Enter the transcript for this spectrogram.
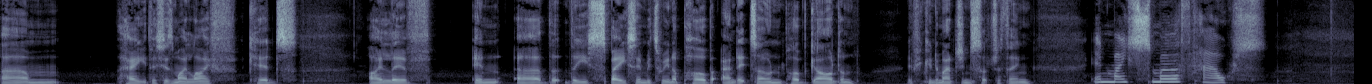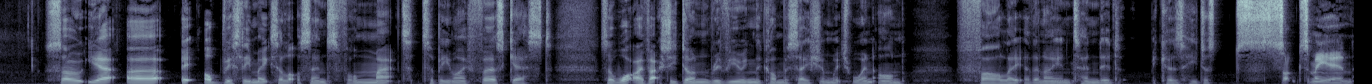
Um, hey, this is my life, kids. I live in uh, the the space in between a pub and its own pub garden, if you can imagine such a thing, in my Smurf house. So yeah, uh, it obviously makes a lot of sense for Matt to be my first guest. So what I've actually done reviewing the conversation, which went on far later than I intended, because he just sucks me in.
